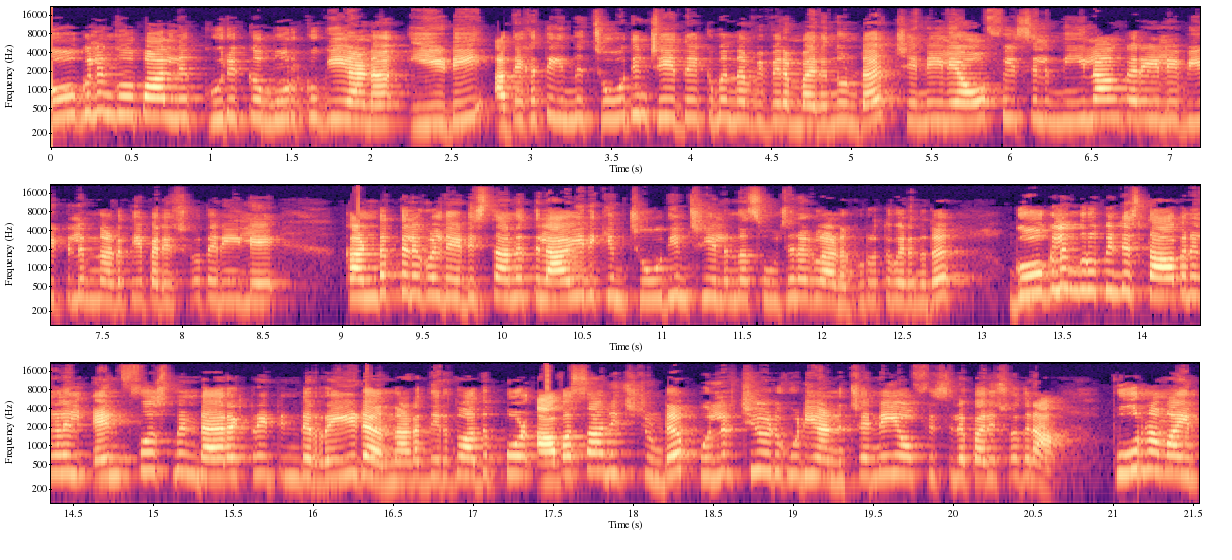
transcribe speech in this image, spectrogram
ഗോകുലം ഗോപാലിന് കുരുക്ക് മൂർക്കുകയാണ് ഇ ഡി. അദ്ദേഹത്തെ ഇന്ന് ചോദ്യം ചെയ്തേക്കുമെന്ന വിവരം വരുന്നുണ്ട്. ചെന്നൈയിലെ ഓഫീസിൽ നീലാങ്കരയിലെ വീട്ടിലും നടത്തിയ പരിശോധനയിലെ കണ്ടെത്തലുകളുടെ അടിസ്ഥാനത്തിലായിരിക്കും ചോദ്യം ചെയ്യലെന്ന സൂചനകളാണ് പുറത്തു വരുന്നത്. ഗോകുലം ഗ്രൂപ്പിന്റെ സ്ഥാപനങ്ങളിൽ എൻഫോഴ്സ്മെന്റ് ഡയറക്ടറേറ്റിന്റെ റെയ്ഡ് നടന്നിരുന്നു. അതിപ്പോൾ അവസാനിച്ചിട്ടുണ്ട്. പുലർച്ചെയോടുകൂടിയാണ് ചെന്നൈ ഓഫീസിലെ പരിശോധന പൂർണമായും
